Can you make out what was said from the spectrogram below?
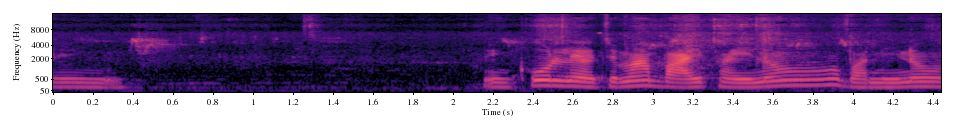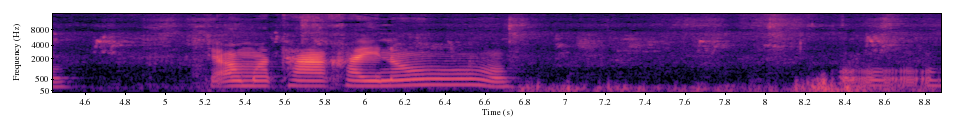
นี่เล่นโคนแล้วจะมาบายไผ่นาะบัดนี้นาะจะเอามาทาใครนาะ โอ้โอ้โอ้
